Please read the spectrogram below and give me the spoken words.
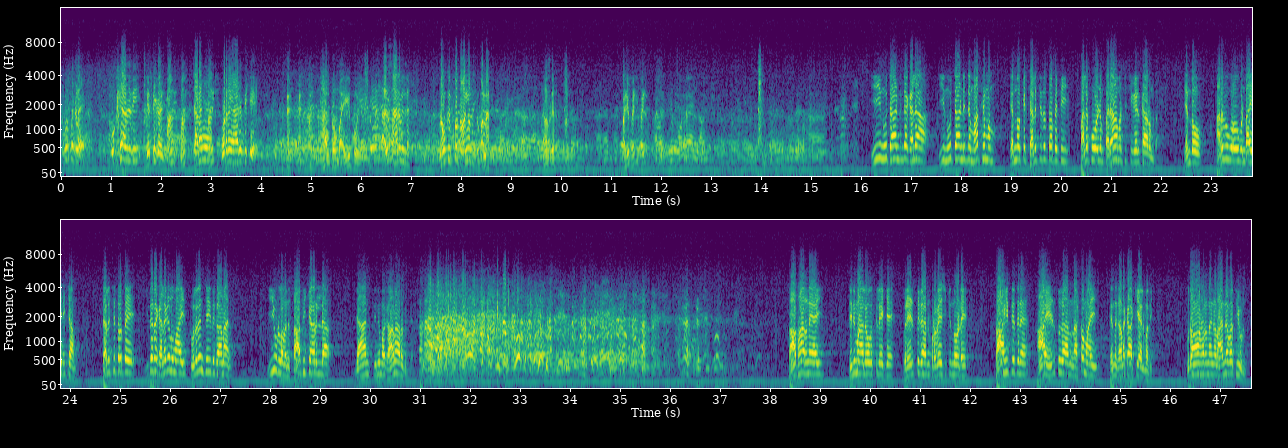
സുഹൃത്തുക്കളെ മുഖ്യാതിഥി എത്തിക്കഴിഞ്ഞു. ചടങ്ങ് ഉടനെ ആരംഭിക്കുകയായി അല്പം വൈകിപ്പോയി. അത് സാരമില്ല. നമുക്ക് ഇപ്പൊ തുടങ്ങാം. വന്നാൽ നമസ്കാരം. വഴി വഴി വഴി. ഈ നൂറ്റാണ്ടിന്റെ കല ഈ നൂറ്റാണ്ടിന്റെ മാധ്യമം എന്നൊക്കെ ചലച്ചിത്രത്തെ പറ്റി പലപ്പോഴും പരാമർശിച്ച് കേൾക്കാറുണ്ട്. എന്തോ അറിവ് കുറവ് കൊണ്ടായിരിക്കാം ചലച്ചിത്രത്തെ ഇതര കലകളുമായി തുലനം ചെയ്ത് കാണാൻ ഈ ഉള്ളവന് സാധിക്കാറില്ല ഞാൻ സിനിമ കാണാറുമില്ല. സാധാരണയായി സിനിമാ ലോകത്തിലേക്ക് ഒരു എഴുത്തുകാരൻ പ്രവേശിക്കുന്നതോടെ സാഹിത്യത്തിന് ആ എഴുത്തുകാരൻ നഷ്ടമായി എന്ന് കണക്കാക്കിയാൽ മതി. ഉദാഹരണങ്ങൾ അനവധിയുണ്ട്.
